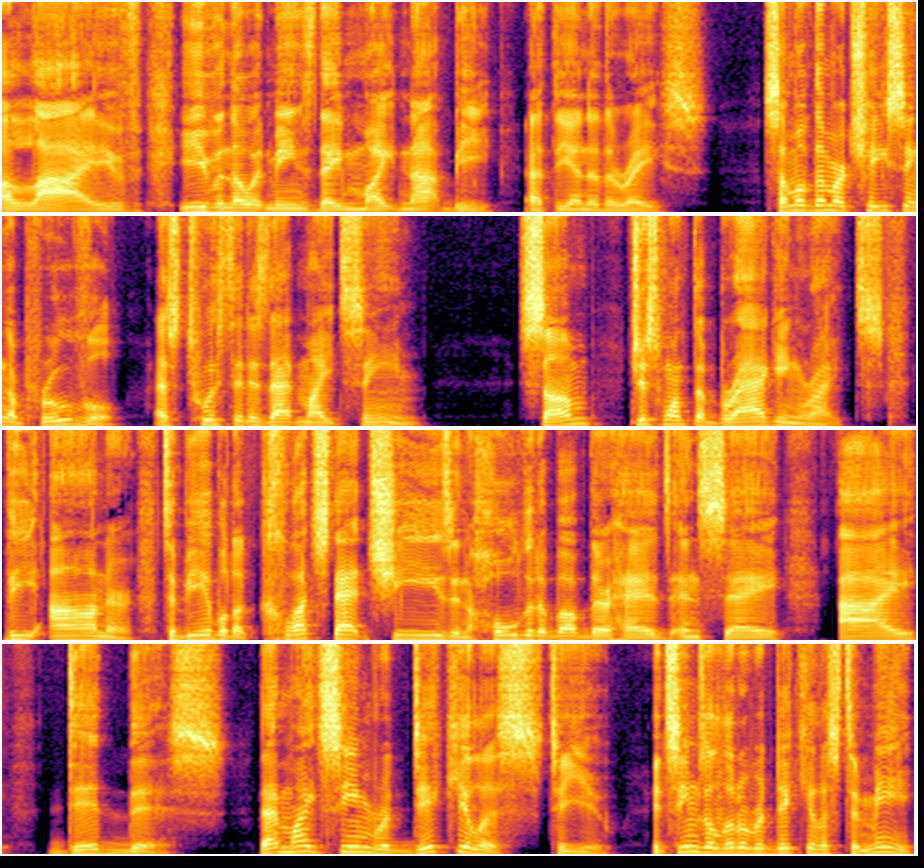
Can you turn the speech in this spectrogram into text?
alive, even though it means they might not be at the end of the race. Some of them are chasing approval as twisted as that might seem. Some just want the bragging rights, the honor to be able to clutch that cheese and hold it above their heads and say, I did this. That might seem ridiculous to you. It seems a little ridiculous to me,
